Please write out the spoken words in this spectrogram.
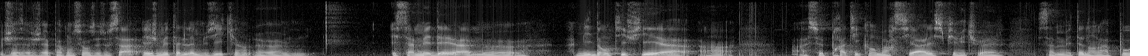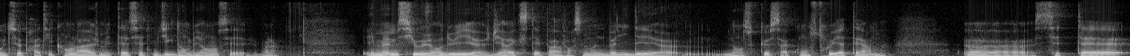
Je n'avais pas conscience de tout ça et je mettais de la musique. Hein, euh, et ça m'aidait à m'identifier à, à, ce pratiquant martial et spirituel. Ça me mettait dans la peau de ce pratiquant-là. Je mettais cette musique d'ambiance et voilà. Et même si aujourd'hui, euh, je dirais que ce n'était pas forcément une bonne idée euh, dans ce que ça construit à terme, euh, c'était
